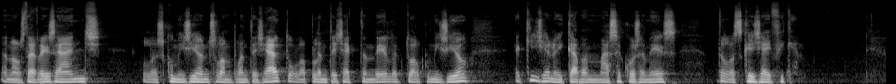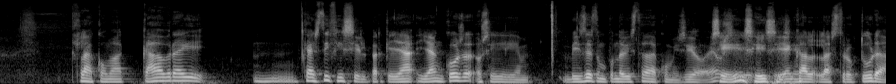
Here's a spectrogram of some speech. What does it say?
en els darrers anys les comissions l'han plantejat o l'ha plantejat també l'actual comissió, aquí ja no hi caben massa cosa més de les que ja hi fiquem. Clar, com a cabra i... mm, Que és difícil, perquè hi ha, hi ha coses... O sigui, vist des d'un punt de vista de comissió, eh? Sí, o sigui, sí, sí, dient sí. que l'estructura...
